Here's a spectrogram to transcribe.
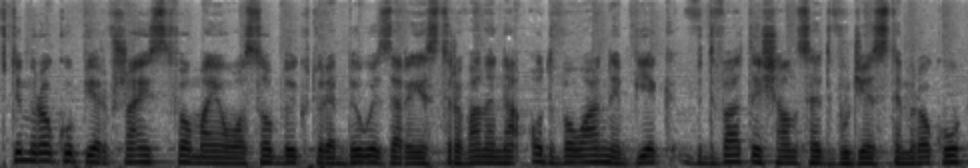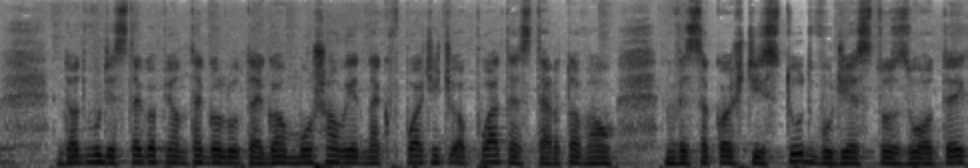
W tym roku pierwszeństwo mają osoby, które były zarejestrowane na odwołany bieg w 2020 roku. Do 25 lutego muszą jednak wpłacić opłatę startową w wysokości 120 zł,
